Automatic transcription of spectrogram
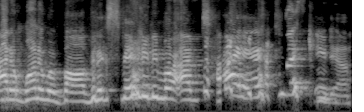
I don't want to evolve and expand anymore. I'm tired. like, yeah.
